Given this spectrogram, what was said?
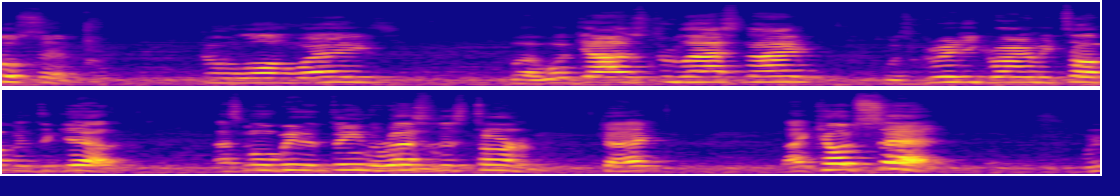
real simple. Come a long ways, but what got us through last night was gritty, grimy, tough, and together. That's going to be the theme the rest of this tournament, okay? Like Coach said, we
